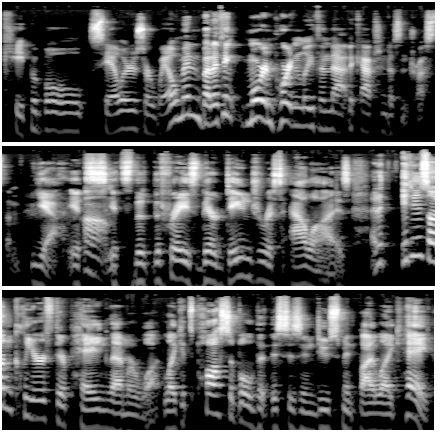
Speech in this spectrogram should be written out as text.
capable sailors or whalemen, but I think more importantly than that, the captain doesn't trust them. Yeah, it's Um. it's the the phrase they're dangerous allies. And it, it is unclear if they're paying them or what. Like it's possible that this is inducement by like, hey,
